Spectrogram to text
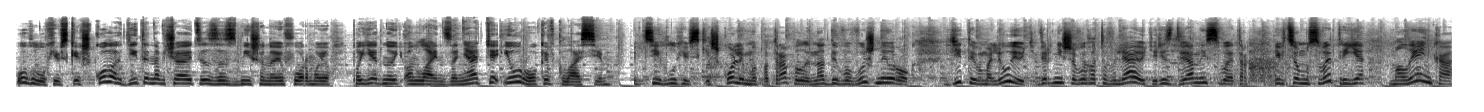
У глухівських школах діти навчаються за змішаною формою, поєднують онлайн заняття і уроки в класі. В цій глухівській школі ми потрапили на дивовижний урок. Діти малюють, вірніше виготовляють різдвяний светр. І в цьому светрі є маленька,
